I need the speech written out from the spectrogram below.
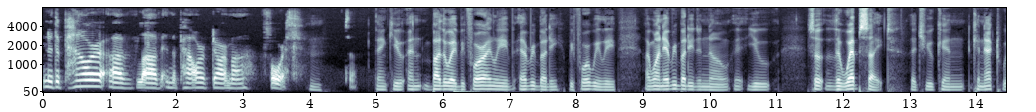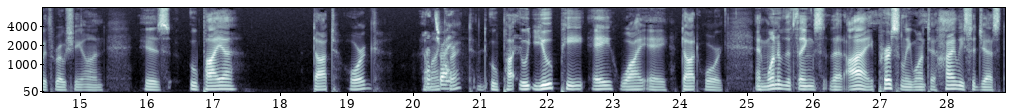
you know, the power of love and the power of Dharma forth. Hmm. So. Thank you. And by the way, before I leave, everybody, before we leave, I want everybody to know that you. So the website that you can connect with Roshi on is upaya.org. Am That's I right. correct? U P A Y A dot org. And one of the things that I personally want to highly suggest,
